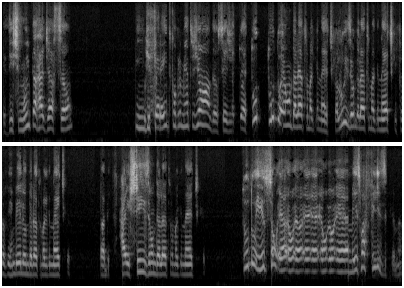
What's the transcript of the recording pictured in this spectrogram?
Existe muita radiação em diferentes comprimentos de onda, ou seja, é, tudo, tudo é onda eletromagnética. A luz é onda eletromagnética, infravermelho é onda eletromagnética, raio-x é onda eletromagnética. Tudo isso é, é, é, a mesma física. Né?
